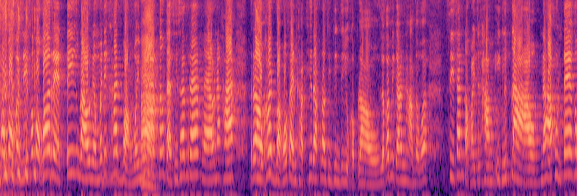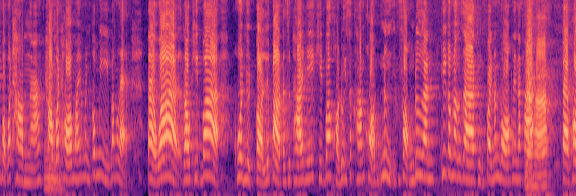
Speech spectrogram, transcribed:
เขาบอกแบบนี้เขาบอกว่าเรตติ้งเราเนี่ยไม่ได้คาดหวังไว้มากอ่าตั้งแต่ซีซั่นแรกแล้วนะคะ เราคาดหวังว่าแฟนคลับที่รักเราจริง ๆ จะอยู่กับเรา แล้วก็มีการถามแต่ว่าซีซั่นต่อไปจะทำอีกหรือเปล่านะคะ คุณเต้ก็บอกว่าทำนะ ถามว่าท้อไหมมันก็มีบ้างแหละ แต่ว่าเราคิดว่า ควรหยุดก่อนหรือเปล่าแต่สุดท้ายนี้คิดว่าขอดูอีกสักครั้งขอหนึ่งอีกสองเดือน ที่กำลังจะถึง final walk เนี่ยนะคะนะฮะแต่พอ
